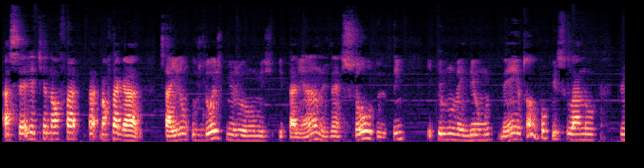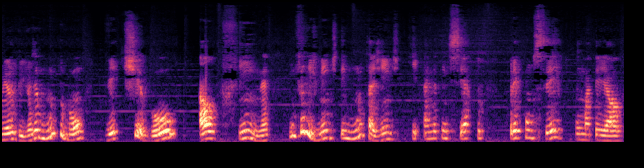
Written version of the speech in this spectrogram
a série já tinha naufragado. Saíram os dois primeiros volumes italianos, né, soltos, assim, e aquilo não vendeu muito bem. Eu falo um pouco isso lá no primeiro vídeo, mas é muito bom ver que chegou ao fim, né? Infelizmente, tem muita gente que ainda tem certo preconceito com o material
